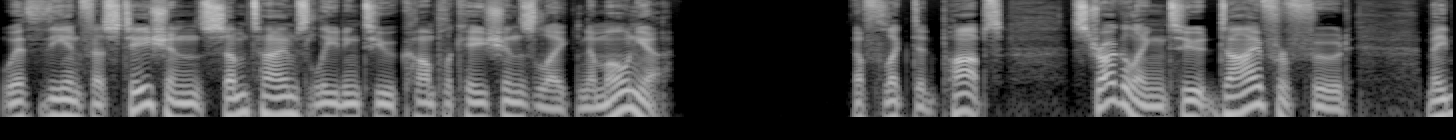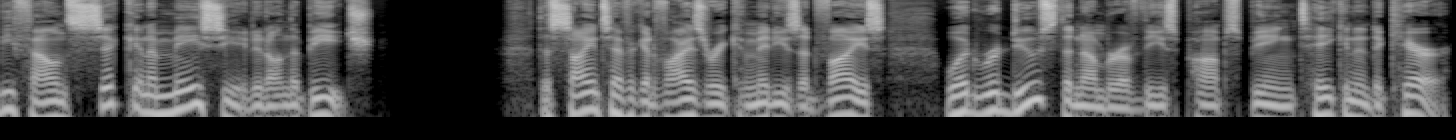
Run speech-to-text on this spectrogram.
with the infestation sometimes leading to complications like pneumonia afflicted pups, struggling to dive for food, may be found sick and emaciated on the beach. The Scientific Advisory Committee's advice would reduce the number of these pups being taken into care,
